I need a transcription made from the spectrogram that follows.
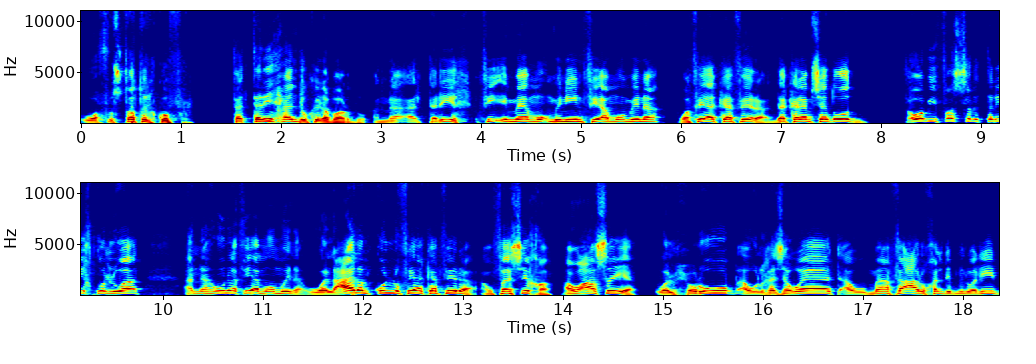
وفسطاط الكفر. فالتاريخ عنده كده برضه أن التاريخ في امام مؤمنين فئة مؤمنة وفئة كافرة. ده كلام سيد قطب. فهو بيفسر التاريخ طول الوقت أن هنا فئة مؤمنة والعالم كله فئة كافرة أو فاسقة أو عاصية والحروب أو الغزوات أو ما فعله خالد بن الوليد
